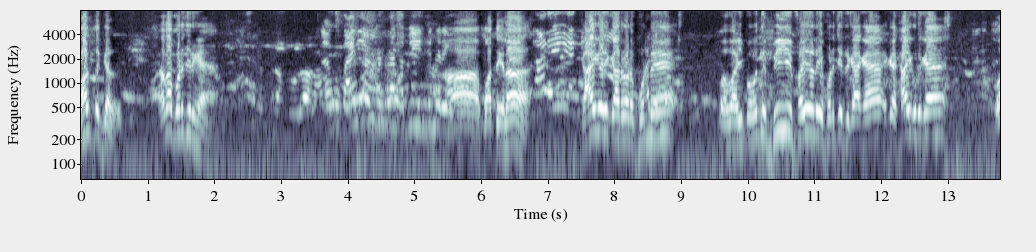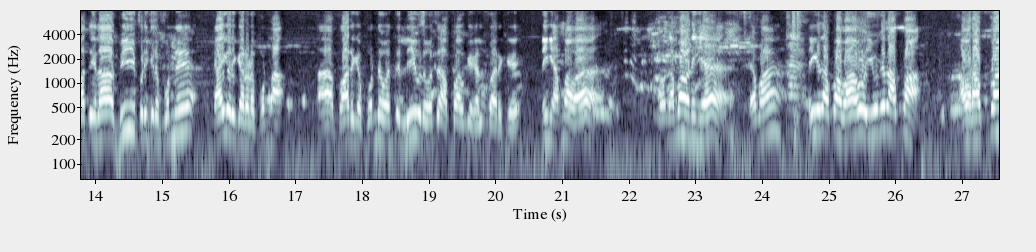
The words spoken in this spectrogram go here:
வாழ்த்துக்கள். நல்லா படிச்சிருங்க. பாத்தீங்களா? காய்கறிக்காரரோட பொண்ணு இப்போ வந்து பிஇ ஃபைனல் இயர் படிச்சிட்டு இருக்காங்க. இங்கே காய் கொடுங்க. பார்த்தீங்களா பிஇ படிக்கிற பொண்ணு காய்கறிக்காரோட பொண்ணா. பாருங்க பொண்ணு வந்து லீவில் வந்து அப்பாவுக்கு ஹெல்ப்பாக இருக்கு. நீங்கள் அம்மாவா? அவங்க அம்மாவா நீங்க? ஏமா நீங்க தான் அம்மாவா? ஓ இவங்க தான் அம்மா. அவர் அப்பா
